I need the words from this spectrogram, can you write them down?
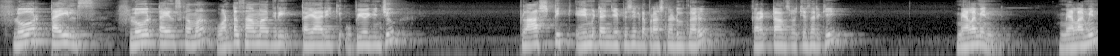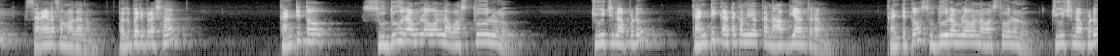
floor tiles floor tiles comma వంట సామాగ్రి తయారీకి ఉపయోగించు. ప్లాస్టిక్ ఏమిటని చెప్పేసి ఇక్కడ ప్రశ్న అడుగుతున్నారు. కరెక్ట్ ఆన్సర్ వచ్చేసరికి మెలమిన్ మెలమిన్ సరైన సమాధానం. తదుపరి ప్రశ్న కంటితో సుదూరంలో ఉన్న వస్తువులను చూచినప్పుడు కంటి కటకం యొక్క నాభ్యంతరం కంటితో సుదూరంలో ఉన్న వస్తువులను చూచినప్పుడు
